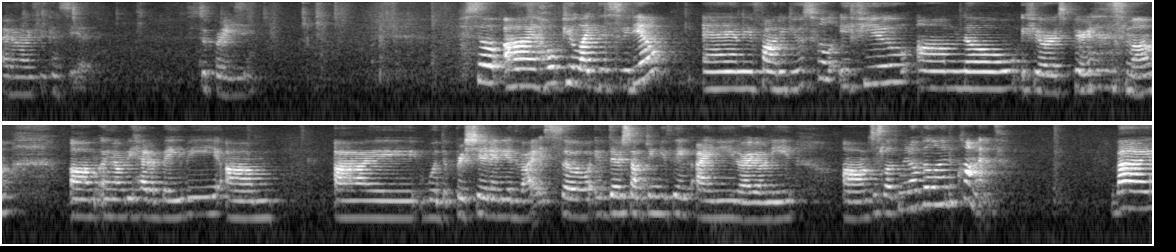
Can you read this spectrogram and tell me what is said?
I don't know if you can see it. Super easy. So I hope you like this video and you found it useful. If you um, know, if you're an experienced mom um, and already had a baby, um, I would appreciate any advice. So if there's something you think I need or I don't need, um, just let me know below in the comment. Bye!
